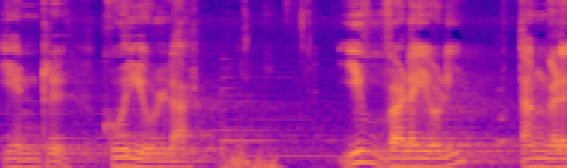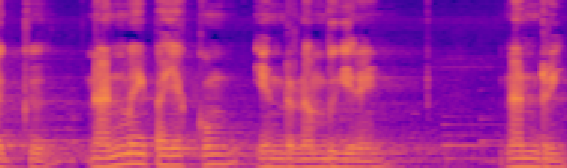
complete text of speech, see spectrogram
என்று கூறியுள்ளார். இவ்வளையொளி தங்களுக்கு நன்மை பயக்கும் என்று நம்புகிறேன். நன்றி.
